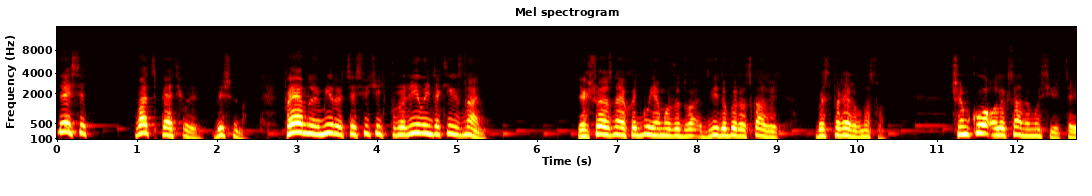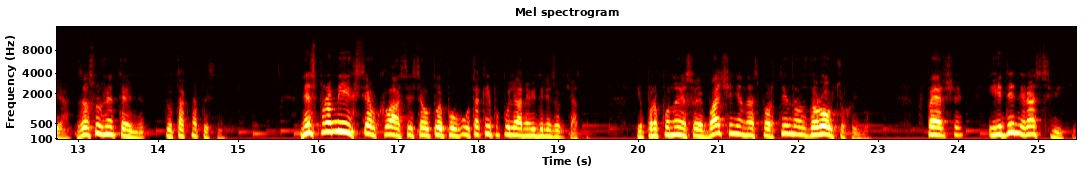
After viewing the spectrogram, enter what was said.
10-25 хвилин, більше нема. Певною мірою це свідчить про рівень таких знань. Якщо я знаю ходьбу, я можу дві доби розказувати без перерв на сон. Шимко Олександр Мусій, це я, заслужений тренер, тут так написано. Не спромігся вкластися у, той, у такий популярний відрізок часу і пропонує своє бачення на спортивно оздоровчу ходьбу. Вперше і єдиний раз в світі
